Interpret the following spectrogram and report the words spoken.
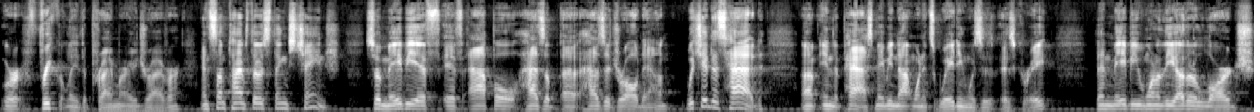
or frequently the primary driver. And sometimes those things change. So maybe if if Apple has a uh, has a drawdown, which it has had um, in the past, maybe not when its weighting was as, as great, then maybe one of the other large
